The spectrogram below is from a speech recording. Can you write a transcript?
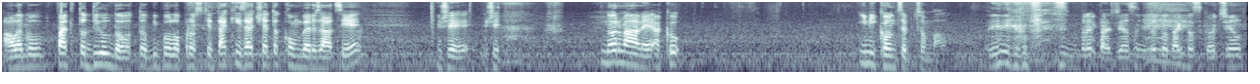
alebo fakt to dildo, to by bolo proste taký začiatok konverzácie, že, že normálne ako iný koncept som mal. Iný koncept, prepáč, ja som ti do takto skočil.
